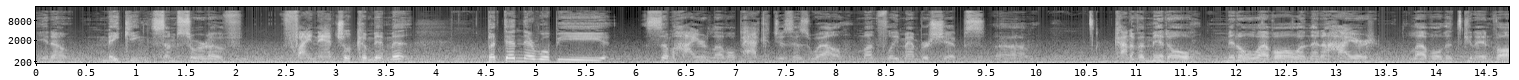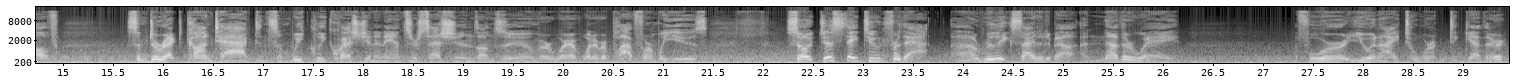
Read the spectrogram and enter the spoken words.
you know making some sort of financial commitment. But then there will be some higher level packages as well, monthly memberships, um, kind of a middle middle level, and then a higher level that's going to involve some direct contact and some weekly question and answer sessions on Zoom or wherever whatever platform we use. So just stay tuned for that. Uh, really excited about another way for you and I to work together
